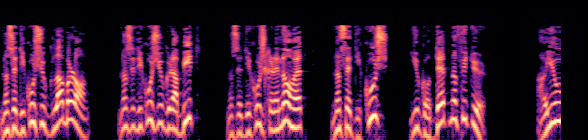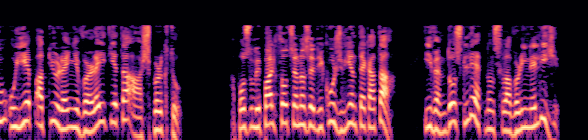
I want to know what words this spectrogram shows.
nëse dikush ju gllabëron, Nëse dikush ju grabit, nëse dikush krenohet, nëse dikush ju godet në fytyrë, ai u jep atyre një vërejtje të ashpër këtu. Apostulli Pal thotë se nëse dikush vjen tek ata, i vendos lehtë nën skllavërinë e ligjit.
